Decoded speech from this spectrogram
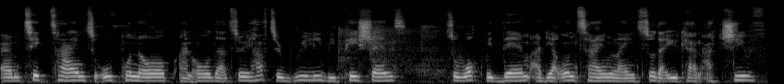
um, take time to open up and all that. So you have to really be patient to work with them at their own timeline so that you can achieve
